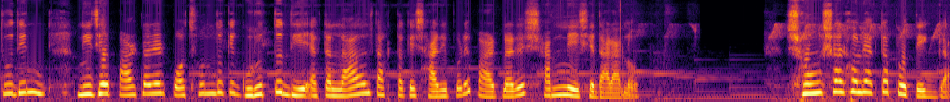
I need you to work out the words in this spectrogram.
দুদিন নিজের পার্টনারের পছন্দকে গুরুত্ব দিয়ে একটা লাল টাকটাকে শাড়ি পরে পার্টনারের সামনে এসে দাঁড়ানো। সংসার হলো একটা প্রতিজ্ঞা,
